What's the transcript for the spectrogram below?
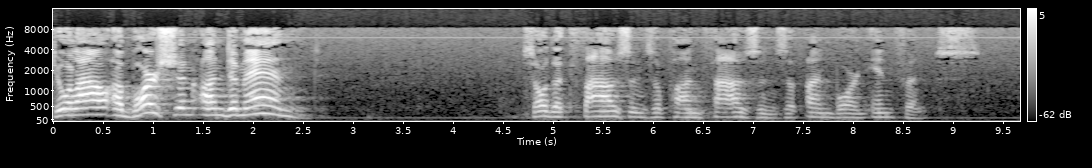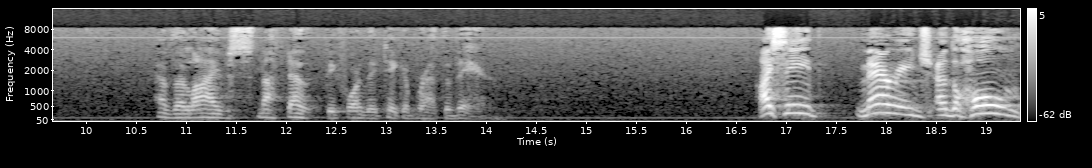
to allow abortion on demand so that thousands upon thousands of unborn infants have their lives snuffed out before they take a breath of air. I see marriage and the home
